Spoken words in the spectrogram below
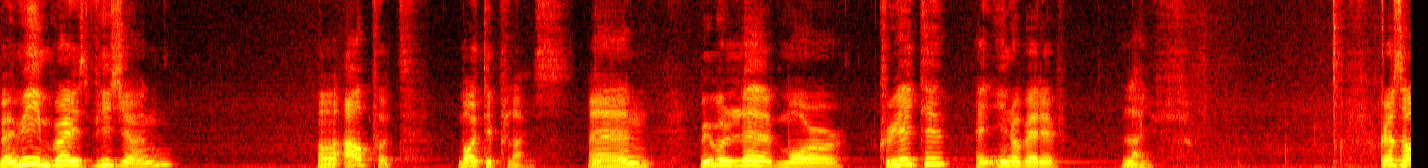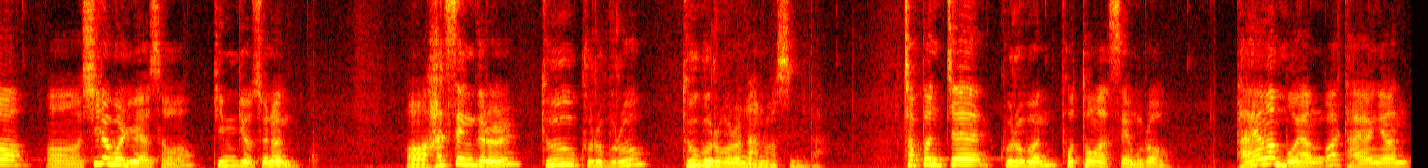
when we embrace vision, uh, output multiplies and we will live more creative and innovative life. 그래서 어, 실험을 위해서 김 교수는 어, 학생들을 두 그룹으로 두 그룹으로 나누었습니다. 첫 번째 그룹은 보통 학생으로 다양한 모양과 다양한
